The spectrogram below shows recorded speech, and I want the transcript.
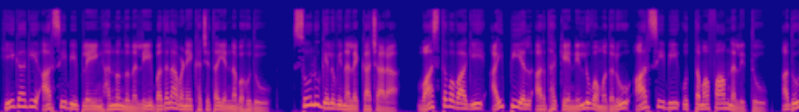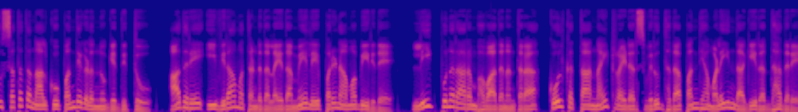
ಹೀಗಾಗಿ ಆರ್ಸಿಬಿ ಪ್ಲೇಯಿಂಗ್ ಹನ್ನೊಂದನಲ್ಲಿ ಬದಲಾವಣೆ ಖಚಿತ ಎನ್ನಬಹುದು. ಸೋಲು ಗೆಲುವಿನ ಲೆಕ್ಕಾಚಾರ. ವಾಸ್ತವವಾಗಿ ಐಪಿಎಲ್ ಅರ್ಧಕ್ಕೆ ನಿಲ್ಲುವ ಮೊದಲು ಆರ್ಸಿಬಿ ಉತ್ತಮ ಫಾರ್ಮ್ನಲ್ಲಿತ್ತು. ಅದು ಸತತ ನಾಲ್ಕು ಪಂದ್ಯಗಳನ್ನು ಗೆದ್ದಿತ್ತು. ಆದರೆ ಈ ವಿರಾಮ ತಂಡದ ಲಯದ ಮೇಲೆ ಪರಿಣಾಮ ಬೀರಿದೆ. ಲೀಗ್ ಪುನರಾರಂಭವಾದ ನಂತರ ಕೋಲ್ಕತ್ತಾ ನೈಟ್ ರೈಡರ್ಸ್ ವಿರುದ್ಧದ ಪಂದ್ಯ ಮಳೆಯಿಂದಾಗಿ ರದ್ದಾದರೆ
